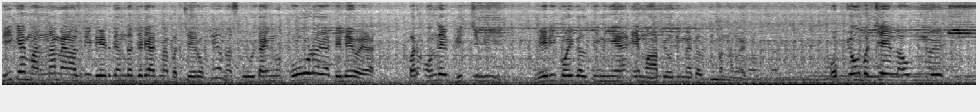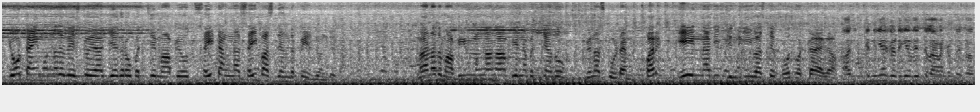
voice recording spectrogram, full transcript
ਠੀਕ ਹੈ, ਮੰਨਦਾ ਮੈਂ ਅੱਜ ਦੀ ਡੇਟ ਦੇ ਅੰਦਰ ਜਿਹੜੇ ਅੱਜ ਮੈਂ ਬੱਚੇ ਰੋਕੇ ਉਹਨਾਂ ਸਕੂਲ ਟਾਈਮ ਨੂੰ ਥੋੜਾ ਜਿਹਾ ਡਿਲੇ ਹੋਇਆ ਪਰ ਉਹਦੇ ਵਿੱਚ ਵੀ ਮੇਰੀ ਕੋਈ ਗਲਤੀ ਨਹੀਂ ਹੈ, ਇਹ ਮਾਪਿਓ ਦੀ ਮੈਂ ਗਲਤੀ ਮੰਨਾਂਗਾ ਉਹ ਕਿਉਂ ਬੱਚੇ ਅਲਾਉ ਨਹੀਂ ਹੋਏ, ਕਿਉਂ ਟਾਈਮ ਉਹਨਾਂ ਦਾ ਵੇਸਟ ਹੋਇਆ, ਜੇ ਅਗਰ ਉਹ ਬੱਚੇ ਮਾਪਿਓ ਸਹੀ ਢੰਗ ਨਾਲ ਸਹੀ ਬੱਸ ਦੇ ਅੰਦਰ ਭੇਜ ਦਿੰਦੇ ਤਾਂ। ਮੈਂ ਉਹਨਾਂ ਤੋਂ ਮਾਫੀ ਵੀ ਮੰਗਾਂਗਾ ਵੀ ਇਹਨਾਂ ਬੱਚਿਆਂ ਉਹਨਾਂ ਸਕੂਲ ਟਾਈਮ ਪਰ ਇਹ ਇਹਨਾਂ ਦੀ ਜ਼ਿੰਦਗੀ ਵਾਸਤੇ ਬਹੁਤ ਵੱਡਾ ਹੈਗਾ। ਅੱਜ ਕਿੰਨੀਆਂ ਗੱਡੀਆਂ ਦੇ ਚਲਾਨ ਕੱਟੇ ਸਰ?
